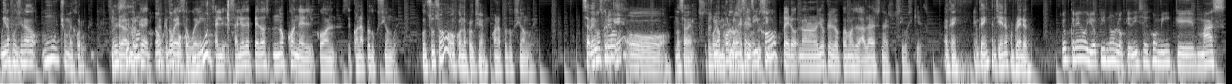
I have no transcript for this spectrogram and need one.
Hubiera Sí. funcionado mucho mejor. güey. Sí, Pues pero sí, creo que, No, creo que no fue poco, eso, güey. Salió, salió de pedos no con el, con, con la producción, güey. ¿Con Suso o con la producción? Con la producción, güey. ¿Sabemos creo- por qué o no sabemos? Pues no por lo que se dijo, pero no, no, no, yo creo que lo podemos hablar es un exclusivo si quieres. Ok, ok, entiendo, comprendo. Yo creo y opino lo que dice Homie, que más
